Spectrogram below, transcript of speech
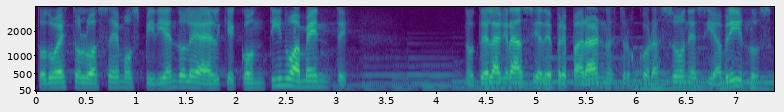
todo esto lo hacemos pidiéndole a Él que continuamente nos dé la gracia de preparar nuestros corazones y abrirlos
